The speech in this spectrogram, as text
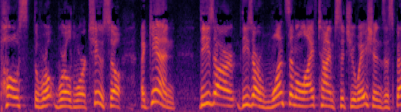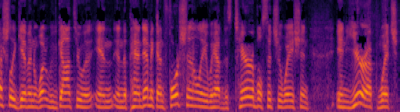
post the World War II. So, again, these are these are once in a lifetime situations, especially given what we've gone through in, in the pandemic. Unfortunately, we have this terrible situation in Europe, which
